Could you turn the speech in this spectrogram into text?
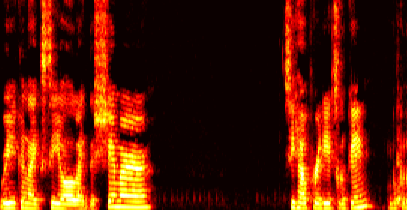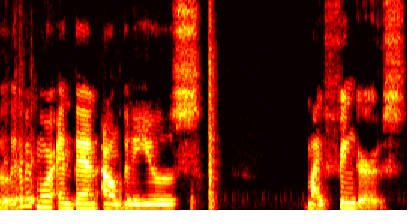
where you can like see all like the shimmer see how pretty it's looking We'll put a little bit more and then I'm gonna use my fingers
